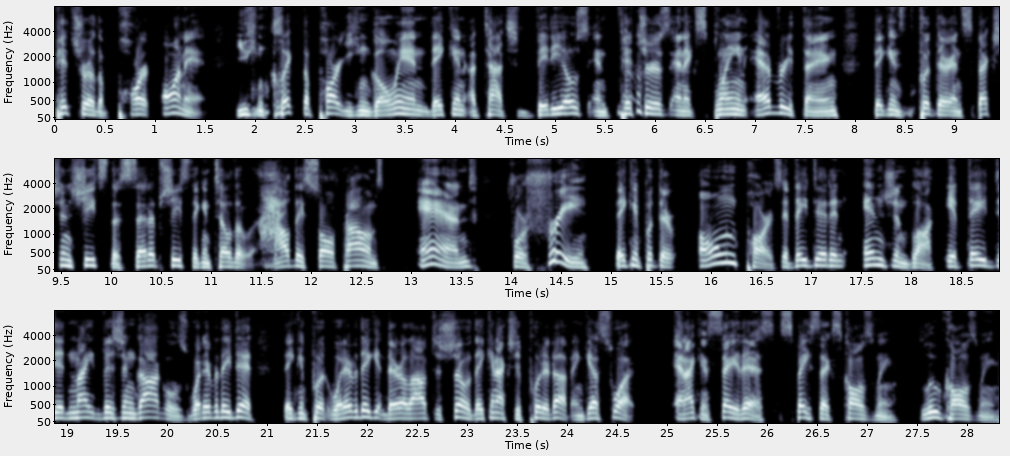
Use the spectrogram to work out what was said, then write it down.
picture of the part on it. You can click the part, you can go in, they can attach videos and pictures and explain everything. They can put their inspection sheets, the setup sheets, they can tell the, how they solve problems. And for free, they can put their own parts. If they did an engine block, if they did night vision goggles, whatever they did, they can put whatever they get, they're allowed to show, they can actually put it up. And guess what? And I can say this SpaceX calls me, Blue calls me.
